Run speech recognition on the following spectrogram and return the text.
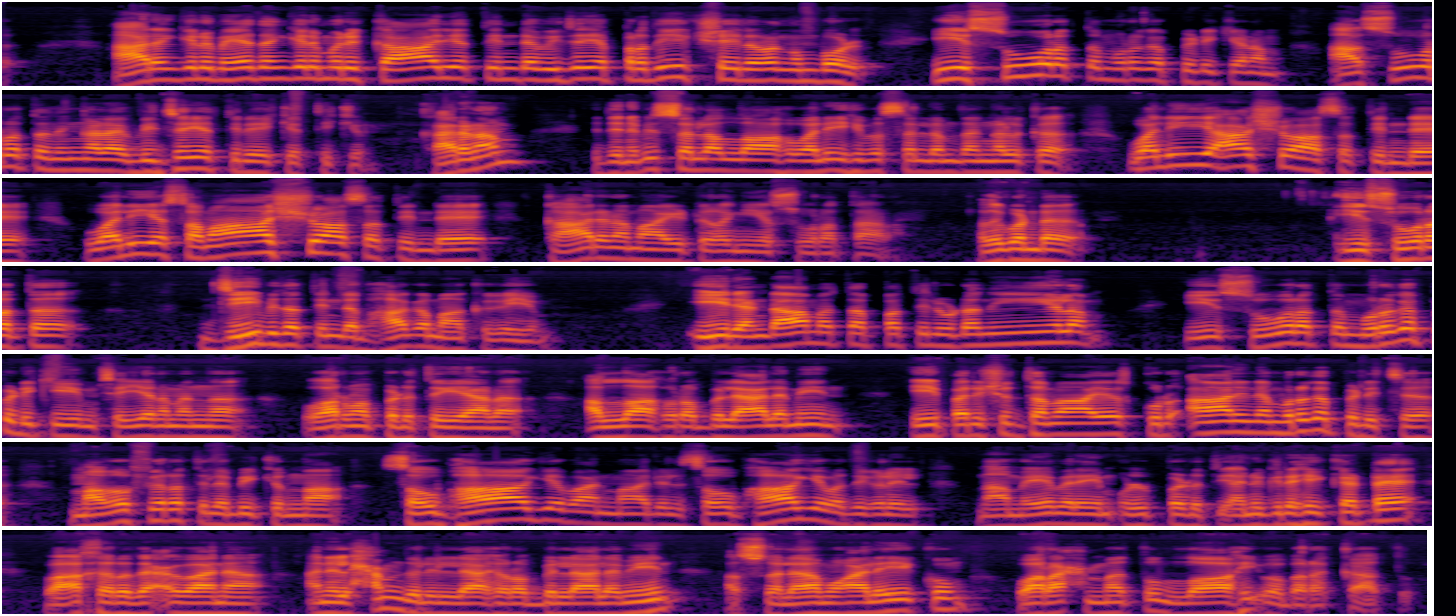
ആരെങ്കിലും ഏതെങ്കിലും ഒരു കാര്യത്തിന്റെ വിജയ പ്രതീക്ഷയിലിറങ്ങുമ്പോൾ ഈ സൂറത്ത് മുറുകെ പിടിക്കണം. ആ സൂറത്ത് നിങ്ങളെ വിജയത്തിലേക്ക് എത്തിക്കും. കാരണം ഇത് നബി സല്ലാഹു അലൈഹി വസ്ല്ലം തങ്ങൾക്ക് വലിയ ആശ്വാസത്തിന്റെ വലിയ സമാശ്വാസത്തിന്റെ കാരണമായിട്ട് ഇറങ്ങിയ സൂറത്താണ്. അതുകൊണ്ട് ഈ സൂറത്ത് ജീവിതത്തിന്റെ ഭാഗമാക്കുകയും ഈ രണ്ടാമത്തെ പത്തിലുടനീളം ഈ സൂറത്ത് മുറുകെ പിടിക്കുകയും ചെയ്യണമെന്ന് ഓർമ്മപ്പെടുത്തുകയാണ് അള്ളാഹു റബ്ബുൽ ആലമീൻ. ഈ പരിശുദ്ധമായ ഖുർആാനിനെ മുറുകെ പിടിച്ച് മഹഫിറത്ത് ലഭിക്കുന്ന സൗഭാഗ്യവാന്മാരിൽ സൗഭാഗ്യവതികളിൽ നാം ഏവരെയും ഉൾപ്പെടുത്തി അനുഗ്രഹിക്കട്ടെ. വാഹറുദ് അവാന അനിൽഹമുല്ലാഹി റബ്ബുലാലമീൻ അസ്സലാമു അലൈക്കും വറഹമത്തല്ലാഹി വബർക്കാത്തു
